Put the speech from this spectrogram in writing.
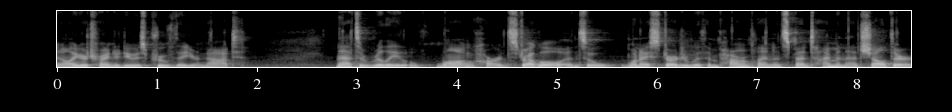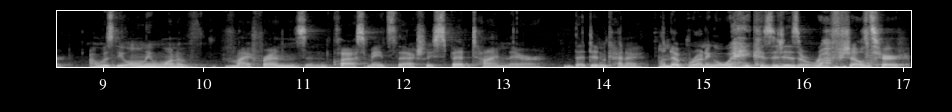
And all you're trying to do is prove that you're not. That's a really long, hard struggle. And so when I started with Empowerment Plan and spent time in that shelter, I was the only one of my friends and classmates that actually spent time there that didn't kind of end up running away because it is a rough shelter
